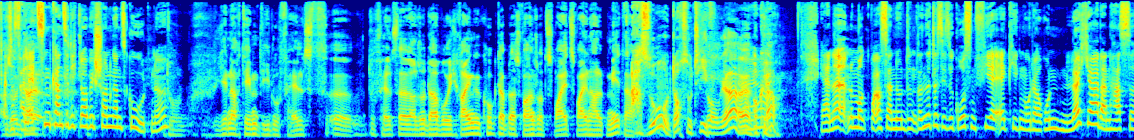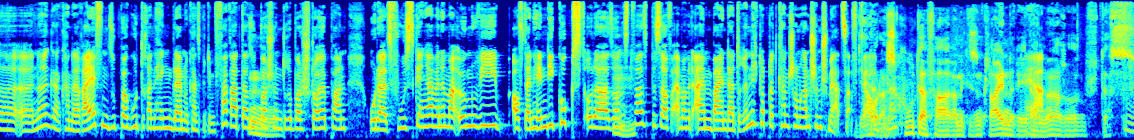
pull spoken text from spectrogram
also verletzen kannst du dich, glaube ich, schon ganz gut, ne? da, je nachdem wie du fällst, äh, du fällst da, also da, wo ich reingeguckt habe, das waren so zwei, zweieinhalb Meter. Ach so, doch so tief. so, ja, ja, okay. klar. Ja, ne, du brauchst ja nur, dann sind das diese großen viereckigen oder runden Löcher, dann hast du, äh, ne, dann kann der Reifen super gut dran hängen bleiben, du kannst mit dem Fahrrad da Mhm. super schön drüber stolpern oder als Fußgänger, wenn du mal irgendwie auf dein Handy guckst oder sonst Mhm. was, bist du auf einmal mit einem Bein da drin. Ich glaube, das kann schon ganz schön schmerzhaft Ja, werden. oder ne? Scooterfahrer mit diesen kleinen Rädern. Ja. Ne? Also das,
